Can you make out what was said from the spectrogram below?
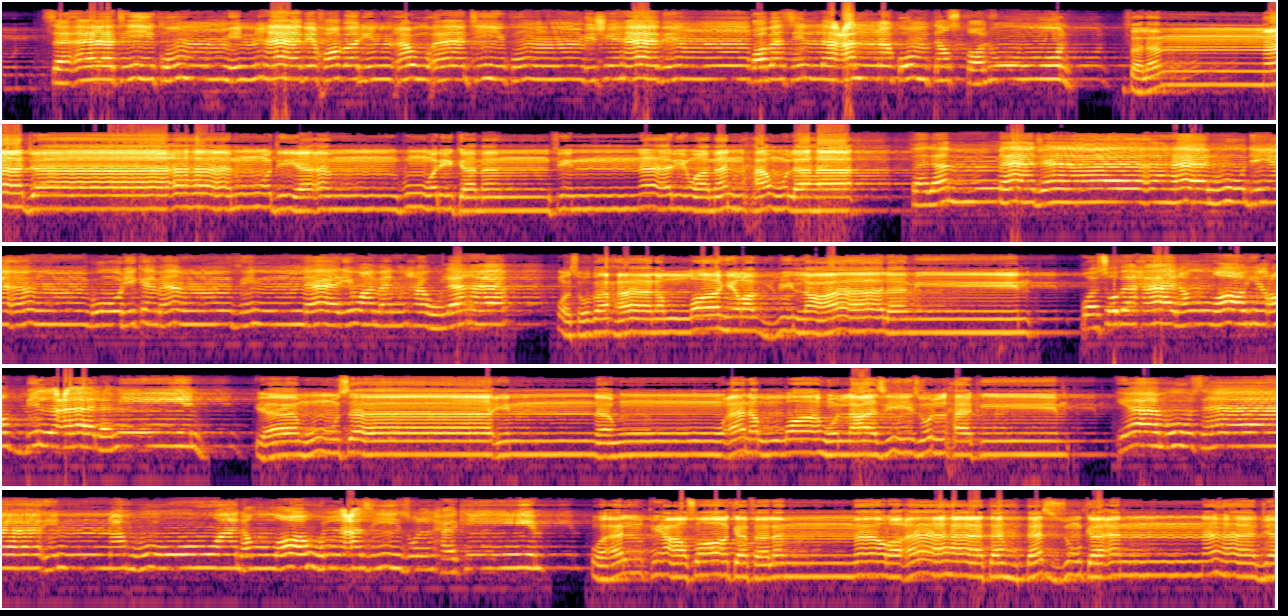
سآتيكم منها بخبر أو آتيكم بشهاب قبس لعلكم تصطلون. فلما جاءها نودي أن بورك من في النار ومن حولها فلما جاءها نودي أن بورك من في النار ومن حولها. وسبحان الله رب العالمين. وسبحان الله رب العالمين. يا موسى إنه أنا الله العزيز الحكيم. يا موسى إنه أنا الله العزيز الحكيم. وألق عصاك فلما رآها تهتز كأنها جان.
